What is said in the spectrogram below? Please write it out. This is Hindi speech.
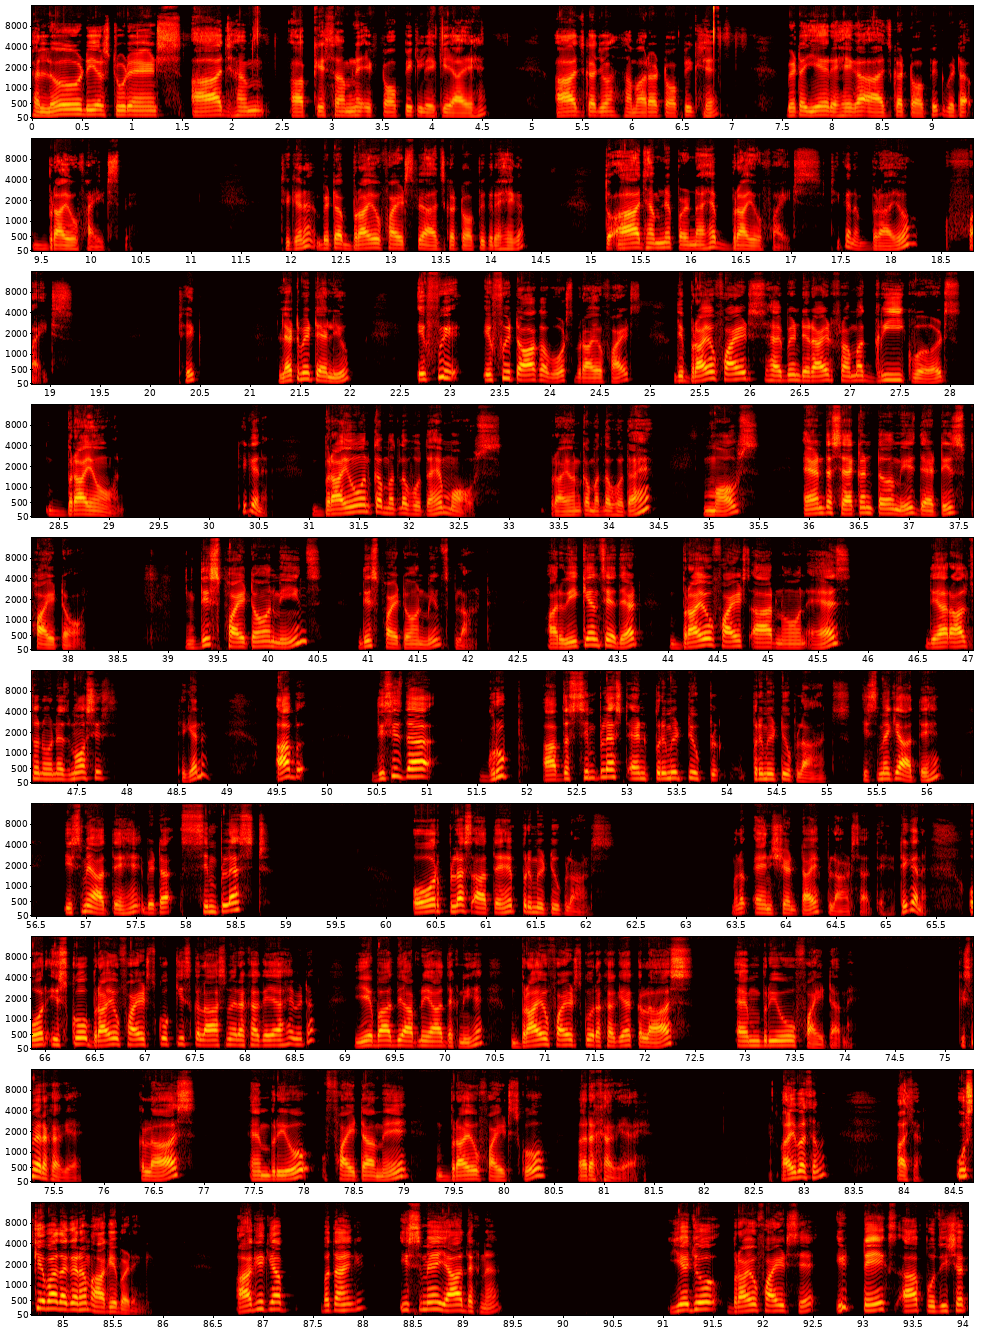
हेलो डियर स्टूडेंट्स, आज हम आपके सामने एक टॉपिक लेके आए हैं। आज का जो हमारा टॉपिक है, बेटा ये रहेगा आज का टॉपिक, बेटा ब्रायोफाइट्स पे। ठीक है ना? बेटा ब्रायोफाइट्स पे आज का टॉपिक रहेगा। तो आज हमने पढ़ना है ब्रायोफाइट्स। ठीक है ना? ब्रायोफाइट्स। ठीक? Let me tell you if we if we talk about bryophytes the bryophytes have been derived from a Greek words bryon ठीक है ना? ब्रायोन का मतलब होता है माउस ब्रायोन का मतलब होता है mouse and the second term is that is phyton this phyton means this phyton means plant और we can say that bryophytes are known as they are also known as mosses ठीक है ना? अब this is the group of the simplest and primitive primitive plants इसमें क्या आते हैं? इसमें आते हैं बेटा सिंपलेस्ट और प्लस आते हैं प्रिमिटिव प्लांट्स। मतलब एंशियन टाइप प्लांट्स आते हैं, ठीक है ना? और इसको ब्रायोफाइट्स को किस क्लास में रखा गया है बेटा? ये बात भी आपने याद रखनी है, ब्रायोफाइट्स को रखा गया क्लास एम्ब्रियोफाइटा में। किसमें रखा गया है? क्लास एम्ब्रियोफाइटा में ब्रायोफाइट्स को रखा गया है। आई बात समझ? अच्छा उसके बाद अगर हम आगे बढ़ेंगे, आगे क्या बताएँगे? इसमें याद रखना ये जो ब्रायोफाइट्स है इट टेक्स अ पोजीशन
